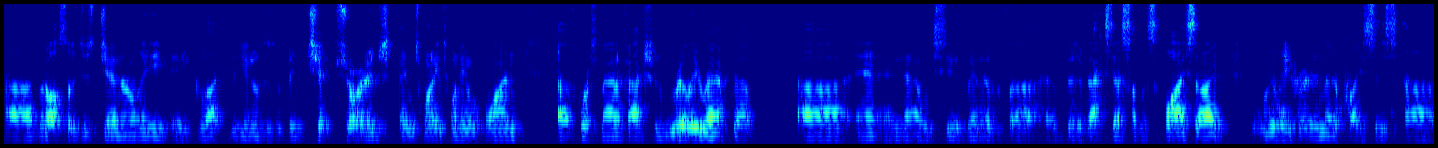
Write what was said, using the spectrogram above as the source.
uh, but also just generally a glut. You know, there's a big chip shortage in 2021. of course, manufacturing really ramped up. Uh, and, and, now we see a bit of uh, a bit of excess on the supply side, really hurting their prices uh,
